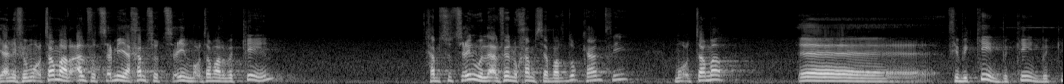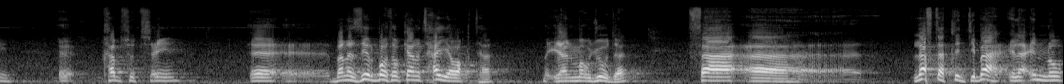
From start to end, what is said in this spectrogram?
يعني في مؤتمر 1995 مؤتمر بكين 95 ولا 2005 برضه كان في مؤتمر آه، في بكين بكين بكين. 95 بنزير بوتو كانت حية وقتها يعني موجودة. ف لفتت الانتباه إلى إنه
